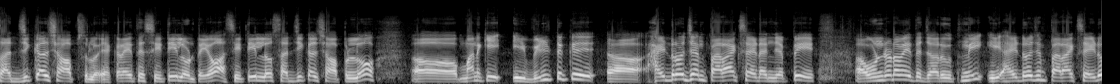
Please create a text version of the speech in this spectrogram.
సర్జికల్ షాప్స్లో ఎక్కడైతే సిటీలు ఉంటాయో ఆ సిటీల్లో సర్జికల్ షాపుల్లో మనకి ఈ విల్ట్కి హైడ్రోజన్ పెరాక్సైడ్ అని చెప్పి ఉండడం అయితే జరుగుతుంది. ఈ హైడ్రోజన్ పెరాక్సైడ్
